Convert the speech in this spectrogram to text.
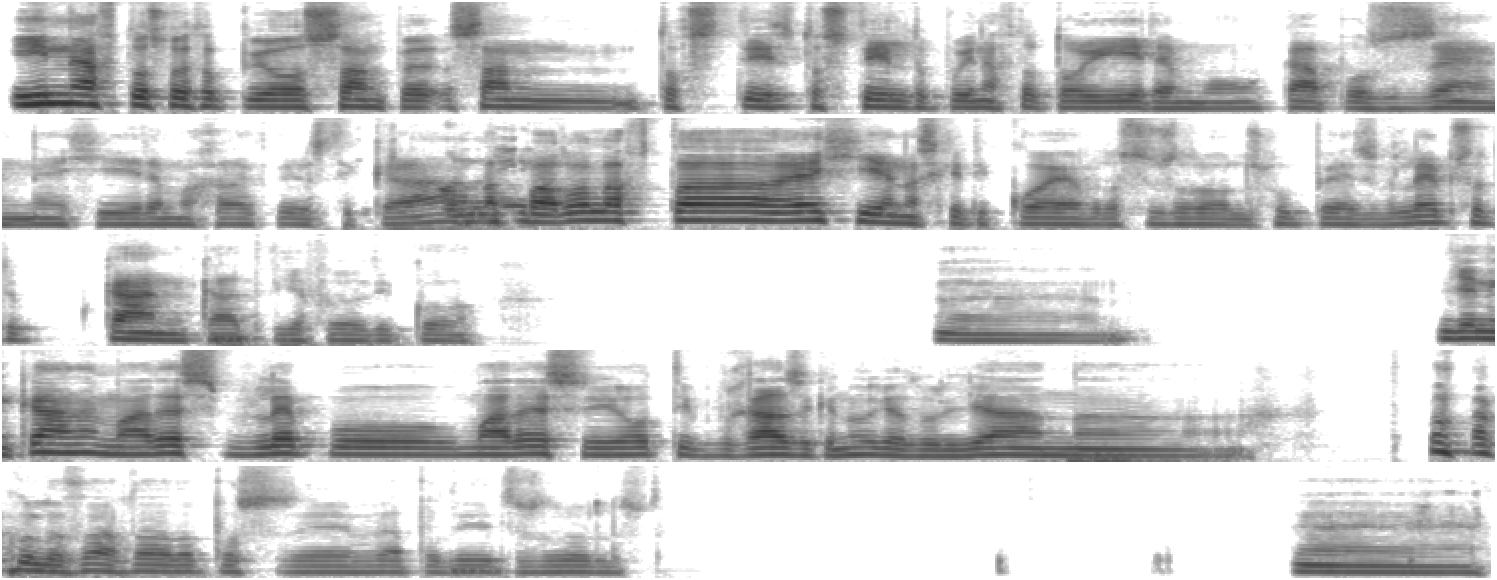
είναι αυτός ο ηθοποιός σαν, πε- σαν το, στυλ, το στυλ του που είναι αυτό το ήρεμο, κάπως ζεν, έχει ήρεμα χαρακτηριστικά, Ο αλλά Nick. παρόλα αυτά έχει ένα σχετικό εύρος στους ρόλους που παίζει. Βλέπεις ότι κάνει κάτι διαφορετικό. Ε, γενικά, ναι, μ' αρέσει, βλέπω, μ' αρέσει ότι βγάζει καινούργια δουλειά να, να ακολουθώ αυτό, να δω πώς ε, αποδίδει τους ρόλους του. Ε,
